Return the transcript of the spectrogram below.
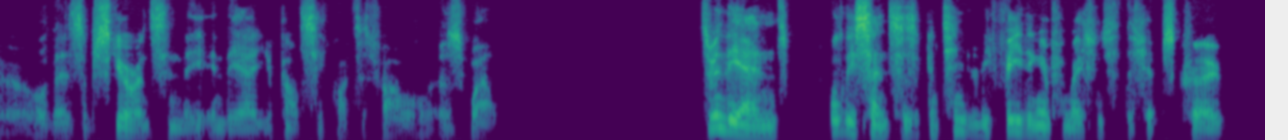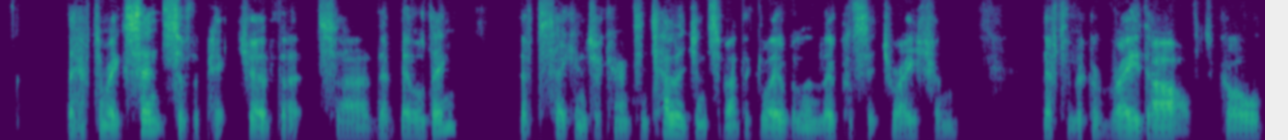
uh, or there's obscurance in the in the air, you can't see quite as far as well. So in the end, all these sensors are continually feeding information to the ship's crew. They have to make sense of the picture that uh, they're building they have to take into account intelligence about the global and local situation. They have to look at radar, optical,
